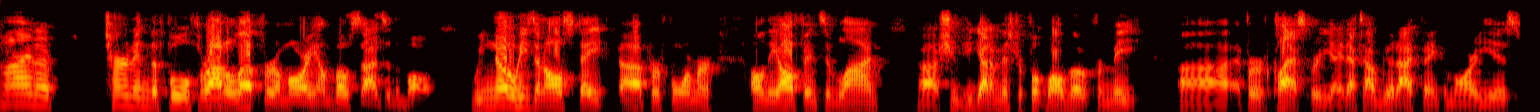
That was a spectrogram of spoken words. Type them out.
kind of turning the full throttle up for Amari on both sides of the ball. We know he's an all-state uh, performer on the offensive line. Uh, shoot, he got a Mr. Football vote from me uh, for Class 3A. That's how good I think Amari is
